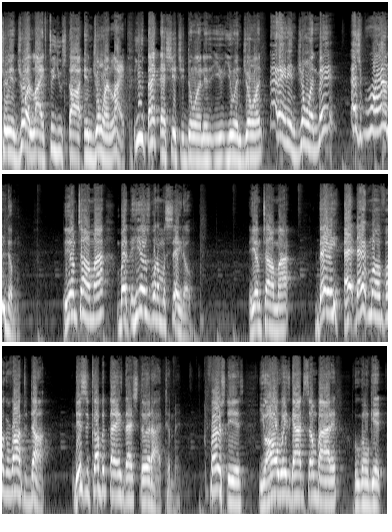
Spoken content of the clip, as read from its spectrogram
to enjoy life till you start enjoying life. You think that shit you're doing is you you enjoying. That ain't enjoying, man. That's random. You know what I'm talking about? But here's what I'm gonna say though. You know what I'm talking about? They at that motherfucking rock the dock. This is a couple things that stood out to me. First is you always got somebody who gonna get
